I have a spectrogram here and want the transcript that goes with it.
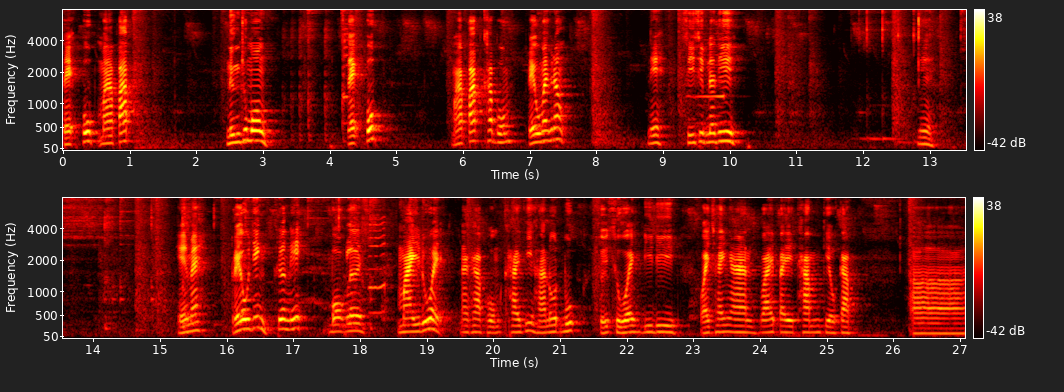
เตะปุ๊บ มาปั๊บหนึ่งชั่วโมง เตะปุ๊บ มาปั๊บครับผม เร็วไหมพี่น้อง นี่40นาที นี่ เห็นไหม เร็วจริง เครื่องนี้ บอกเลย ใหม่ด้วยนะครับผมใครที่หาโน้ตบุ๊กสวยๆ ดีๆ ไว้ใช้งานไว้ไปทำเกี่ยวกับเอ่อ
